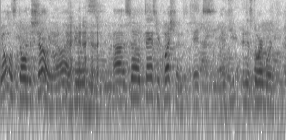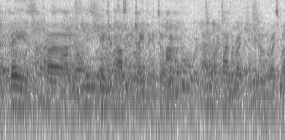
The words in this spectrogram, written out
uh, he almost stole the show, you know? Like, it was, uh, so, to answer your question, it's, it's in the storyboard phase, um, things are constantly changing until we we find the right, you know, the right spot.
